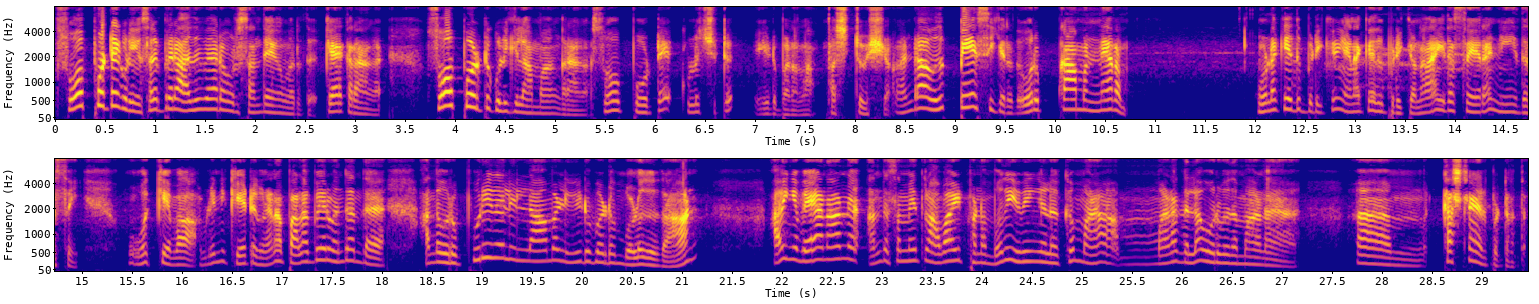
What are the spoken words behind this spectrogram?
சோப் போட்டே குளிக்க சில பேர் அது வேற ஒரு சந்தேகம் வருது. கேட்குறாங்க சோப் போட்டு குளிக்கலாமாங்கிறாங்க. சோப் போட்டே குளிச்சுட்டு ஈடுபடலாம். ஃபஸ்ட்டு விஷயம். ரெண்டாவது பேசிக்கிறது. ஒரு காமன் நேரம். உனக்கு எது பிடிக்கும்? எனக்கு எது பிடிக்கும்? நான் இதை செய்கிறேன் நீ இதை செய். ஓகேவா அப்படின்னு கேட்டுக்கணும். ஏன்னா பல பேர் வந்து அந்த அந்த ஒரு புரிதல் இல்லாமல் ஈடுபடும் பொழுது தான் அவங்க வேணான்னு அந்த சமயத்தில் அவாய்ட் பண்ணும்போது இவங்களுக்கு ம மனதில் ஒரு விதமான கஷ்டம் ஏற்பட்டுருது.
